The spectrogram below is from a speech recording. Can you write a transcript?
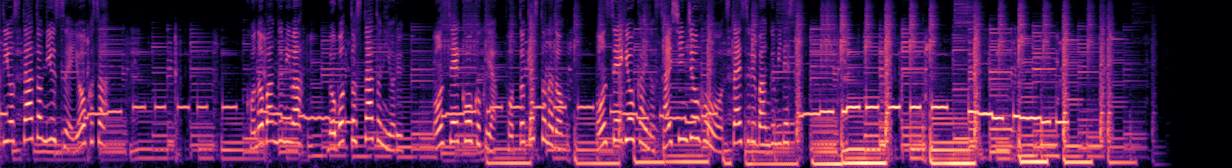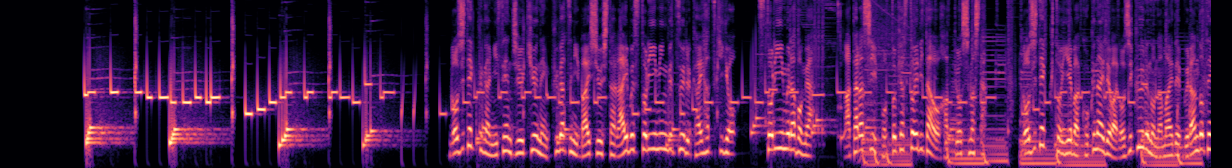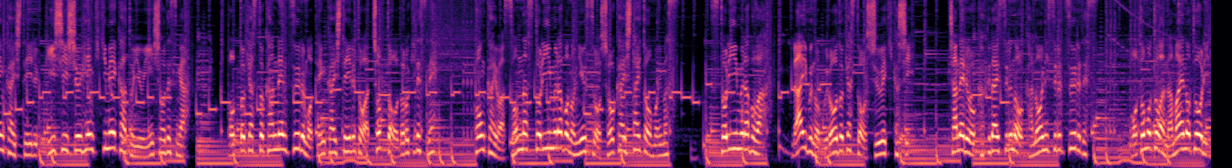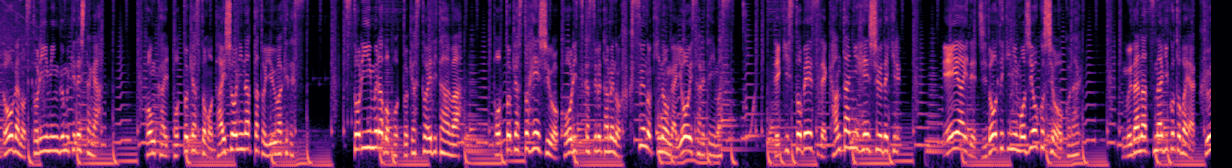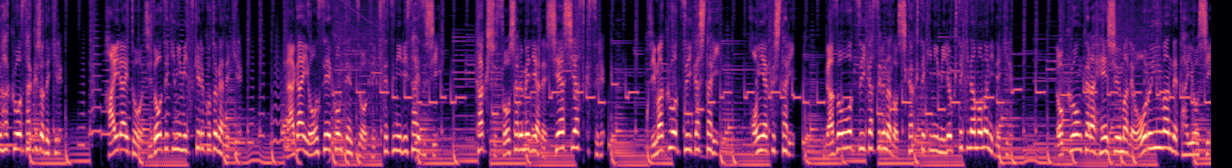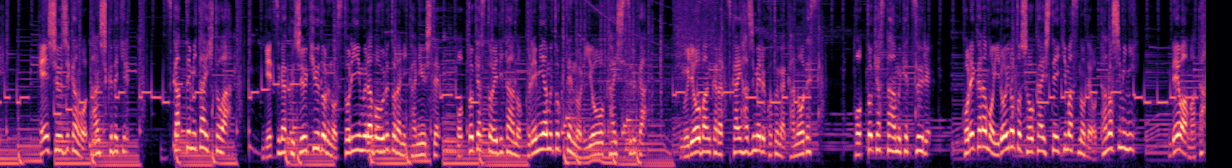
オスタートニュースへようこそ。この番組はロボットスタートによる音声広告やポッドキャストなど音声業界の最新情報をお伝えする番組です。ロジテックが2019年9月に買収したライブストリーミングツール開発企業。ストリームラボが新しいポッドキャストエディターを発表しました。ロジテックといえば国内ではロジクールの名前でブランド展開している PC 周辺機器メーカーという印象ですがポッドキャスト関連ツールも展開しているとはちょっと驚きですね。今回はそんなストリームラボのニュースを紹介したいと思います。ストリームラボはライブのブロードキャストを収益化しチャンネルを拡大するのを可能にするツールです。もともとは名前の通り動画のストリーミング向けでしたが今回ポッドキャストも対象になったというわけです。ストリームラボポッドキャストエディターはポッドキャスト編集を効率化するための複数の機能が用意されています。テキストベースで簡単に編集できる。AI で自動的に文字起こしを行う。無駄なつなぎ言葉や空白を削除できる。ハイライトを自動的に見つけることができる。長い音声コンテンツを適切にリサイズし各種ソーシャルメディアでシェアしやすくする。字幕を追加したり翻訳したり画像を追加するなど視覚的に魅力的なものにできる。録音から編集までオールインワンで対応し編集時間を短縮できる。使ってみたい人は月額19ドルのストリームラボウルトラに加入してポッドキャストエディターのプレミアム特典の利用を開始するか無料版から使い始めることが可能です。ポッドキャスター向けツール。これからもいろいろと紹介していきますのでお楽しみに。ではまた。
